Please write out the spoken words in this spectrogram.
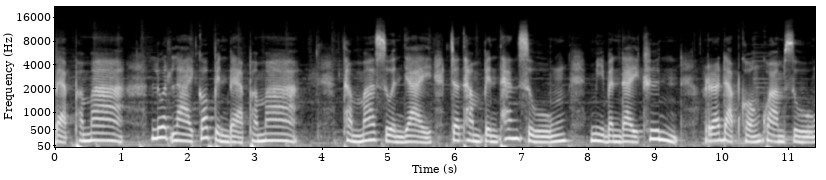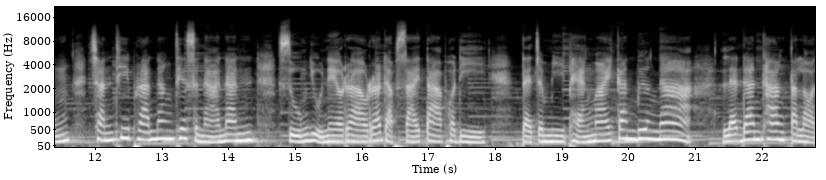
แบบพม่า ลวดลายก็เป็นแบบพม่า ธรรมาสส่วนใหญ่จะทำเป็นแท่นสูง มีบันไดขึ้น ระดับของความสูง ชั้นที่พระนั่งเทศนานั้น สูงอยู่ในราวระดับสายตาพอดี แต่จะมีแผงไม้กั้นเบื้องหน้าและด้านข้างตลอด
